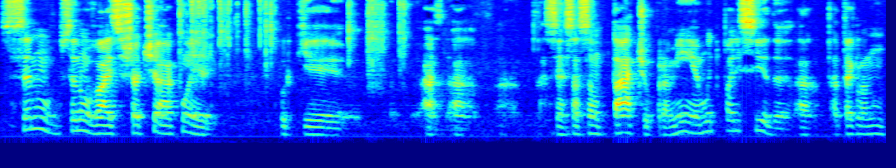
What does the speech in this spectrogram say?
você não, você não vai se chatear com ele. Porque a, a, a sensação tátil para mim é muito parecida. A, a, tecla não,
